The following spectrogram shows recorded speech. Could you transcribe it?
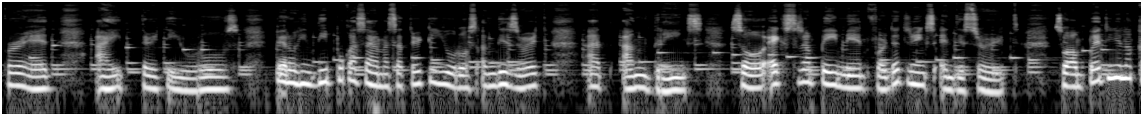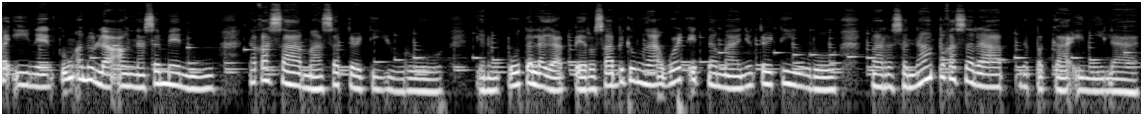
per head ay 30 euros. Pero hindi po kasama sa 30 euros ang dessert at ang drinks. So, extra payment for the drinks and dessert. So, ang pwede nyo lang kainin kung ano lang ang nasa menu na kasama sa 30 euro. Ganun po talaga. Pero sabi ko nga, worth it naman yung 30 euro para sa napakasarap na pagkain nila.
